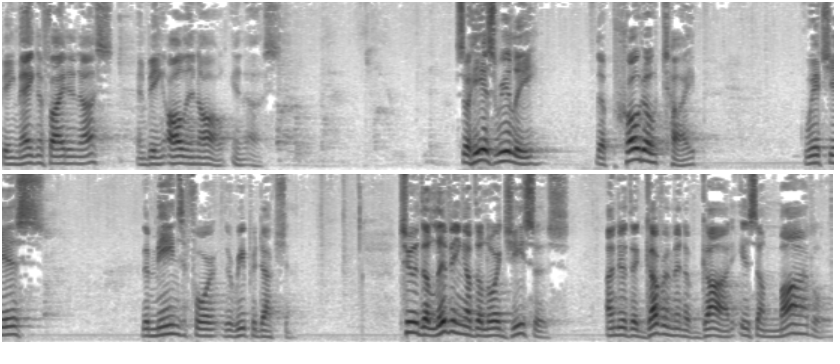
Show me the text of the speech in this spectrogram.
being magnified in us, and being all in all in us. So he is really the prototype which is the means for the reproduction. To the living of the Lord Jesus under the government of God is a model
